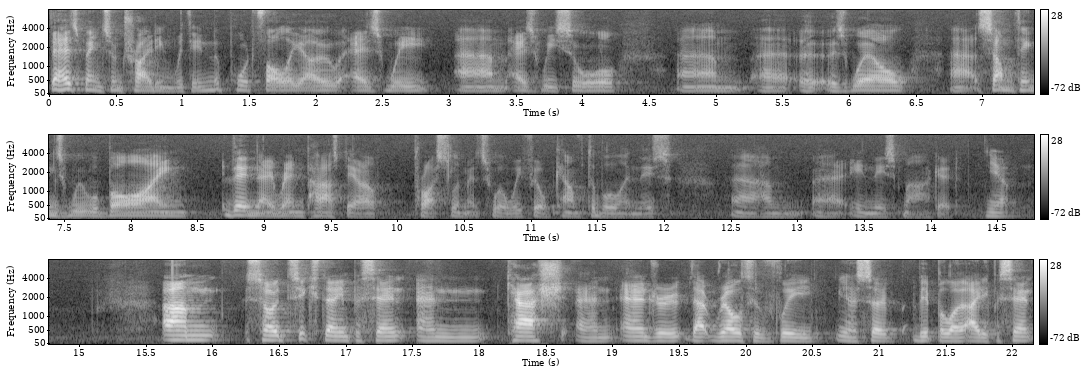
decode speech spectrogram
There has been some trading within the portfolio as we um, as we saw um, uh, as well. Uh, some things we were buying, then they ran past our price limits where we feel comfortable in this um, uh, in this market. Yeah. Um, so at 16% and cash and Andrew, that relatively, you know, so a bit below 80%,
